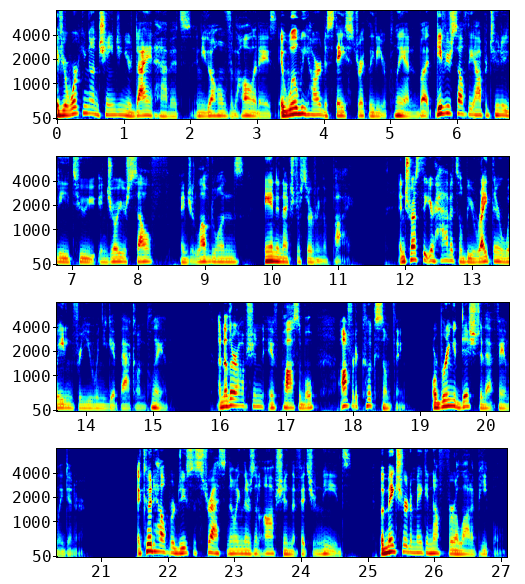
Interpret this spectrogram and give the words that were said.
If you're working on changing your diet habits and you go home for the holidays, it will be hard to stay strictly to your plan, but give yourself the opportunity to enjoy yourself and your loved ones and an extra serving of pie. And trust that your habits will be right there waiting for you when you get back on plan. Another option, if possible, offer to cook something or bring a dish to that family dinner. It could help reduce the stress knowing there's an option that fits your needs, but make sure to make enough for a lot of people.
